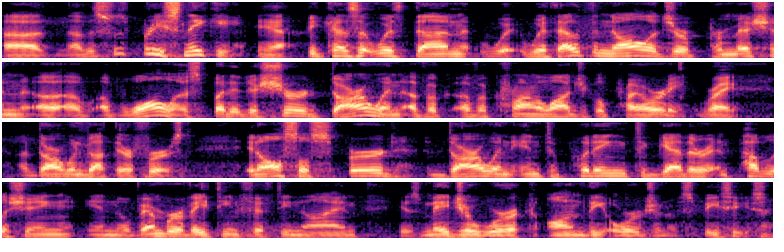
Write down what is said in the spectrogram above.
Uh, now, this was pretty sneaky yeah. because it was done w- without the knowledge or permission of, of, Wallace, but it assured Darwin of a, of a chronological priority. Right. Uh, Darwin got there first. It also spurred Darwin into putting together and publishing in November of 1859 his major work on the origin of species. Right.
